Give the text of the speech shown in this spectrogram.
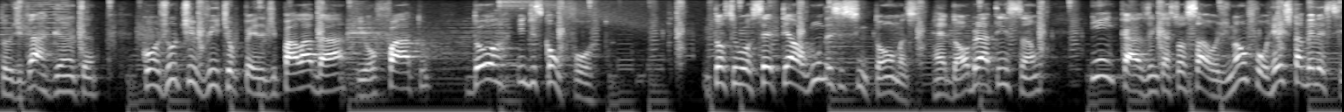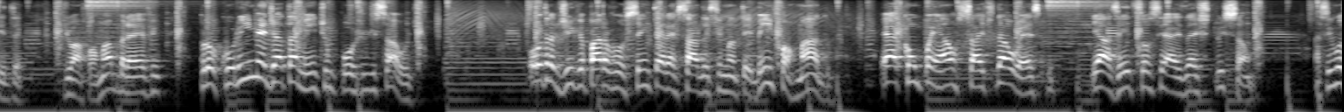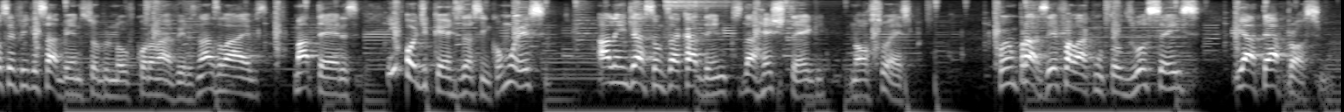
dor de garganta, conjuntivite ou perda de paladar e olfato, dor e desconforto. Então, se você tem algum desses sintomas, redobre a atenção e, em caso em que a sua saúde não for restabelecida de uma forma breve, procure imediatamente um posto de saúde. Outra dica para você interessado em se manter bem informado é acompanhar o site da UESP e as redes sociais da instituição. Assim você fica sabendo sobre o novo coronavírus nas lives, matérias e podcasts assim como esse, além de assuntos acadêmicos da hashtag NossoESP. Foi um prazer falar com todos vocês e até a próxima.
